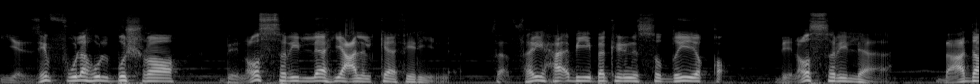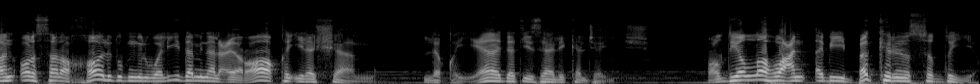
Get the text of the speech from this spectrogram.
يزف له البشرى بنصر الله على الكافرين. ففرح أبي بكر الصديق بنصر الله بعد أن أرسل خالد بن الوليد من العراق إلى الشام لقيادة ذلك الجيش. رضي الله عن أبي بكر الصديق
